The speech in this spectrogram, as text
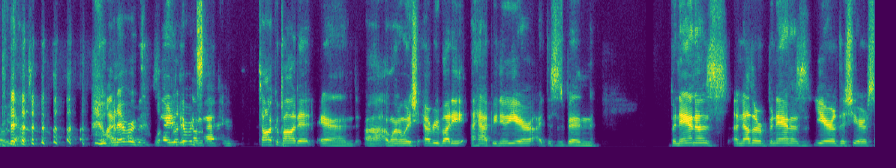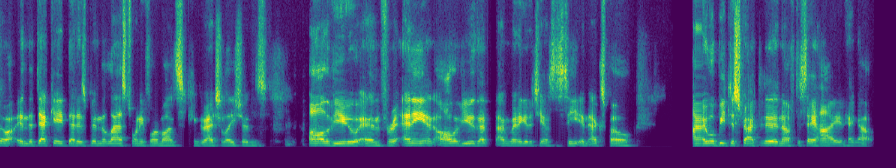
So yes. whenever, whenever to come back and talk about it. And uh, I want to wish everybody a happy new year. I, this has been bananas, another bananas year this year. So in the decade that has been the last 24 months, congratulations, all of you. And for any and all of you that I'm going to get a chance to see in Expo, I will be distracted enough to say hi and hang out.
